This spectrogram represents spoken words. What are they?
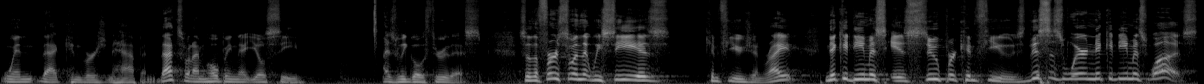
when that conversion happened? That's what I'm hoping that you'll see as we go through this. So, the first one that we see is confusion, right? Nicodemus is super confused. This is where Nicodemus was.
